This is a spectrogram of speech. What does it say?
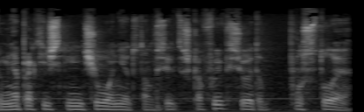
и у меня практически ничего нету. Там все эти шкафы, все это пустое.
